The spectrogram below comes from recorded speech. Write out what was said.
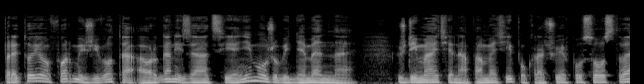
preto jeho formy života a organizácie nemôžu byť nemenné. Vždy majte na pamäti, pokračuje v posolstve,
